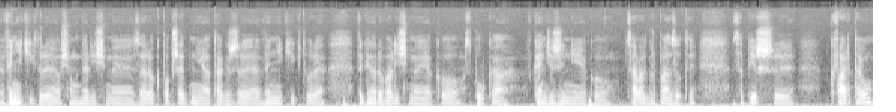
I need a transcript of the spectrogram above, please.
wyniki, które osiągnęliśmy za rok poprzedni, a także wyniki, które wygenerowaliśmy jako spółka w Kędzierzynie, jako cała Grupa Azoty za pierwszy kwartał.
